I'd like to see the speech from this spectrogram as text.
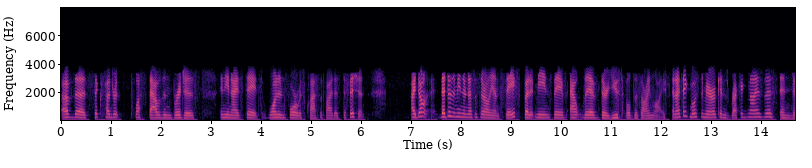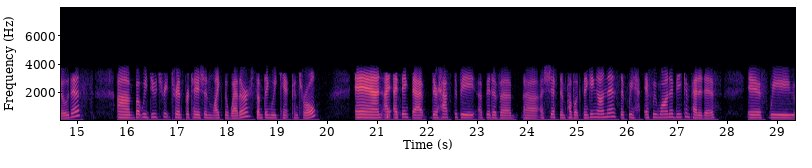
of the 600 plus thousand bridges in the United States, one in four was classified as deficient. I don't that doesn't mean they're necessarily unsafe, but it means they've outlived their useful design life. And I think most Americans recognize this and know this. Um, but we do treat transportation like the weather, something we can't control. And I, I think that there has to be a bit of a, uh, a shift in public thinking on this. If we if we want to be competitive, if we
